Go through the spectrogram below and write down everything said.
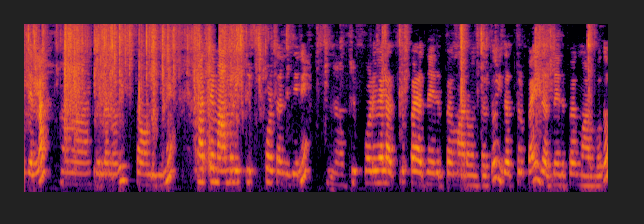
ಇದೆಲ್ಲ ಇದೆಲ್ಲ ನೋಡಿ ತಗೊಂಡಿದ್ದೀನಿ. ಮತ್ತೆ ಮಾಮೂಲಿ ಕ್ಲಿಪ್ಸ್ಗಳು ತಂದಿದ್ದೀನಿ. ಕ್ಲಿಪ್ಗಳು ಇವೆಲ್ಲ ಹತ್ತು ರೂಪಾಯಿ, ಹದಿನೈದು ರೂಪಾಯಿ ಮಾರುವಂಥದ್ದು. ಇದು ಹತ್ತು ರೂಪಾಯಿ, ಇದು ಹದಿನೈದು ರೂಪಾಯಿಗೆ ಮಾರ್ಬೋದು.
